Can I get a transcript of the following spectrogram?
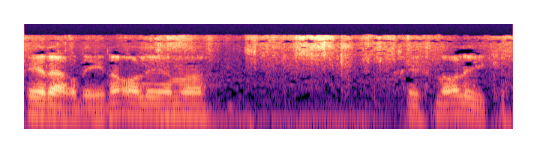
Qayrag'dagini olaymi qaysini olay ekan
